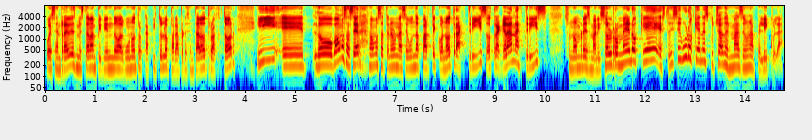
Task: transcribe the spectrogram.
pues en redes me estaban pidiendo algún otro capítulo para presentar a otro actor. Y eh, lo vamos a hacer. Vamos a tener una segunda parte con otra actriz, otra gran actriz. Su nombre es Marisol Romero, que estoy seguro que han escuchado en más de una película.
